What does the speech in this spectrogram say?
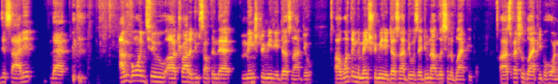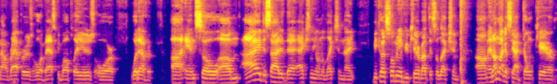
decided that I'm going to uh, try to do something that mainstream media does not do. Uh, one thing the mainstream media does not do is they do not listen to black people, uh, especially black people who are not rappers or basketball players or whatever. Uh, and so um, I decided that actually on election night, because so many of you care about this election, um, and I'm not gonna say I don't care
